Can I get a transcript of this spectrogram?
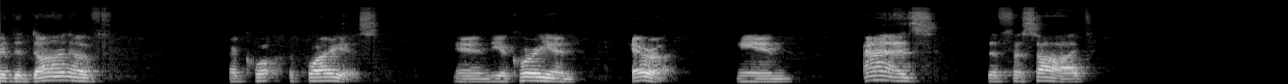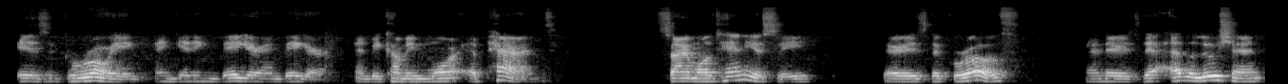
at the dawn of Aqu Aquarius and the Aquarian era. And as the facade is growing and getting bigger and bigger and becoming more apparent, simultaneously, there is the growth and there is the evolution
